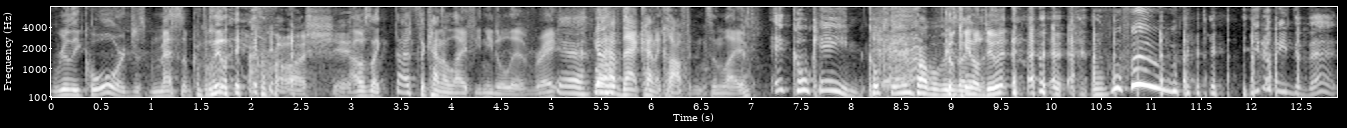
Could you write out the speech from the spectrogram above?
really cool or just mess up completely." Oh shit! I was like, "That's the kind of life you need to live, right? Yeah, you gotta well- have that kind of confidence in life." And cocaine, cocaine probably. Cocaine will like, do it. Woohoo! you know he did that.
